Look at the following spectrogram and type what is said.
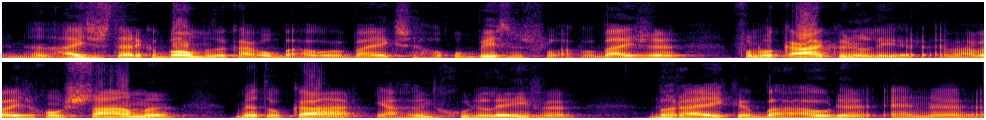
een, een ijzersterke band met elkaar opbouwen. Waarbij ik ze help op businessvlak. Waarbij ze van elkaar kunnen leren. En waarbij ze gewoon samen met elkaar ja, hun goede leven bereiken, behouden en eh,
